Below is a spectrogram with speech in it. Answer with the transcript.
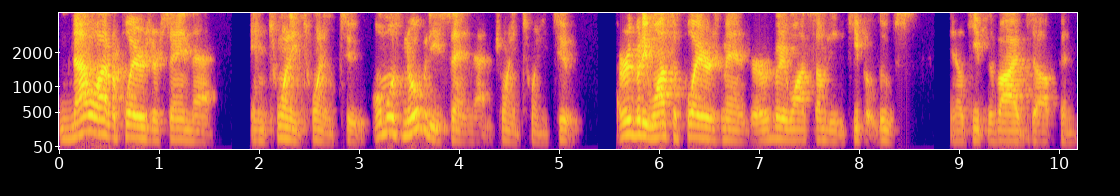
not a lot of players are saying that in 2022. Almost nobody's saying that in 2022. Everybody wants a player's manager. Everybody wants somebody to keep it loose, you know, keep the vibes up and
